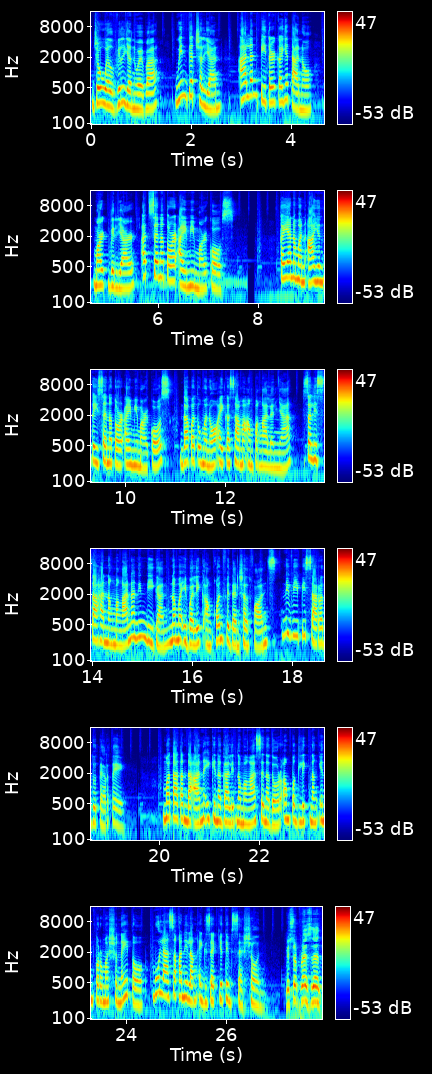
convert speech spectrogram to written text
Joel Villanueva, Win Gatchalian, Alan Peter Cayetano, Mark Villar at Senator Amy Marcos. Kaya naman ayon kay Senator Amy Marcos, dapat umano ay kasama ang pangalan niya sa listahan ng mga nanindigan na maibalik ang confidential funds ni VP Sara Duterte. Matatandaan na ikinagalit ng mga senador ang pag-leak ng impormasyon na ito mula sa kanilang executive session. Mr. President,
